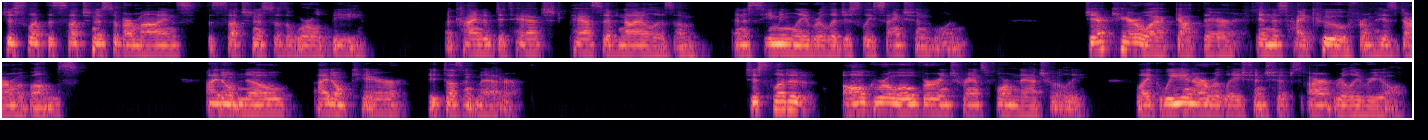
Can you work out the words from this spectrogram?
Just let the suchness of our minds, the suchness of the world be, a kind of detached, passive nihilism, and a seemingly religiously sanctioned one. Jack Kerouac got there in this haiku from his Dharma bums. I don't know, I don't care, it doesn't matter. Just let it all grow over and transform naturally, like we in our relationships aren't really real.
